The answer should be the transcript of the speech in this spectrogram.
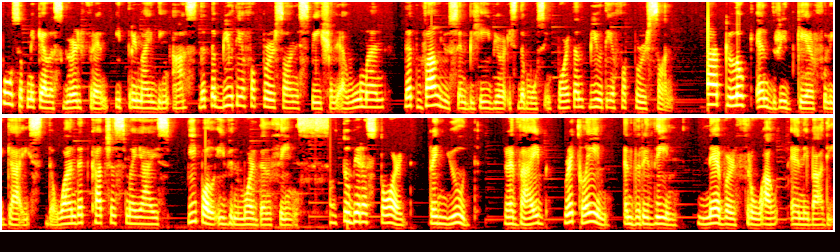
Post of Michele's girlfriend, it reminding us that the beauty of a person, especially a woman, that values and behavior is the most important beauty of a person. But look and read carefully guys, the one that catches my eyes, people even more than things. To be restored, renewed, revived, reclaimed, and redeemed, never throw out anybody.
